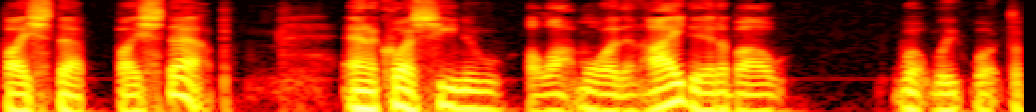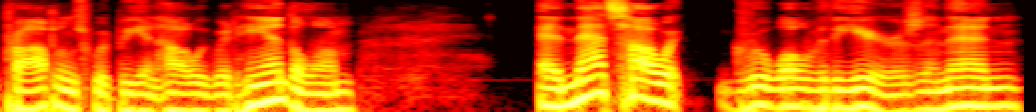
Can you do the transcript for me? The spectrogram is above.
by step by step. And of course, he knew a lot more than I did about what we, what the problems would be and how we would handle them. And that's how it grew over the years. And then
